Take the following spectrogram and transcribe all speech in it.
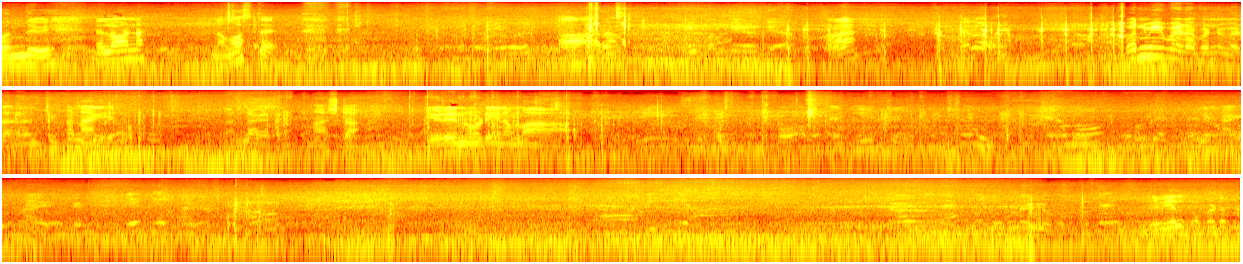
ಬಂದೀವಿ. ಹಲೋ ಅಣ್ಣ? ನಮಸ್ತೆ. ಹಾಂ ಆರಾಮ್. ಹಾಂ ಬನ್ನಿ ಬೇಡ ಬನ್ನಿ ಬೇಡ. ನನ್ನ ಟಿಫನ್ ಆಗಿದೆ. ನಾಷ್ಟ. ಇವರೇ ನೋಡಿ ನಮ್ಮ ನೀವು ಎಲ್ಲಿ ಕಂಫರ್ಟಬಲ್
